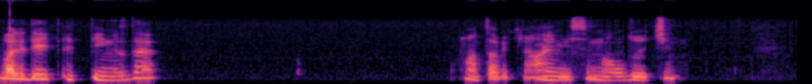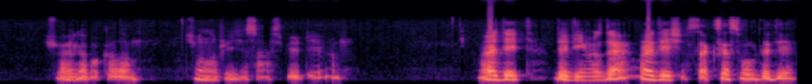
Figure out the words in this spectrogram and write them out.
Validate ettiğinizde ha, tabii ki aynı isimli olduğu için şöyle bakalım. PG Science 1 diyelim. Validate dediğimizde validation successful dedi.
